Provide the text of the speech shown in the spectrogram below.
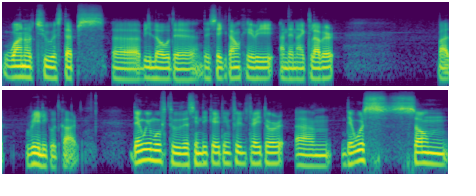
one or two steps uh, below the, the Shakedown Heavy and the Nightclubber. But really good card. Then we moved to the Syndicate Infiltrator. Um, there was some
